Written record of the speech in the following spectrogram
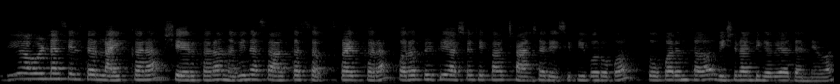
व्हिडिओ आवडला असेल तर लाईक करा शेअर करा. नवीन असाल तर सबस्क्राईब करा. परत भेटूया अशाच एका छानशा रेसिपी बरोबर. तोपर्यंत विश्रांती घेऊया. धन्यवाद.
